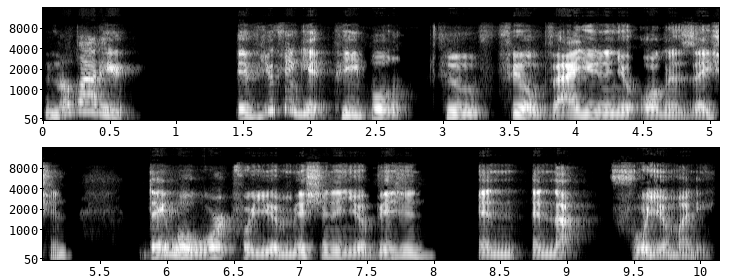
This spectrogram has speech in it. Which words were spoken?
nobody, if you can get people to feel valued in your organization, they will work for your mission and your vision and and not for your money.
